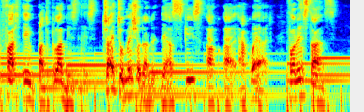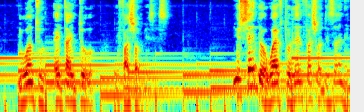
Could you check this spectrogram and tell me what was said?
a particular business, try to make sure that their skills are uh, acquired. For instance, you want to enter into a fashion business. You send your wife to learn fashion designing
